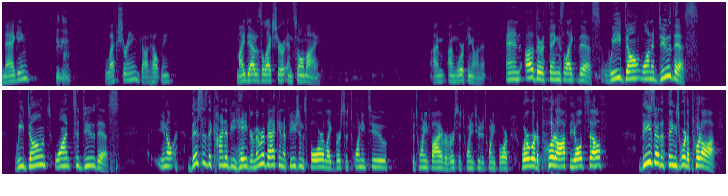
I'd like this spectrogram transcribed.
Nagging, lecturing, God help me. My dad was a lecturer, and so am I. I'm, I'm working on it and other things like this. We don't want to do this. We don't want to do this. You know, this is the kind of behavior. Remember back in Ephesians 4, like verses 22 to 25 or verses 22 to 24, where we're to put off the old self? These are the things we're to put off,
